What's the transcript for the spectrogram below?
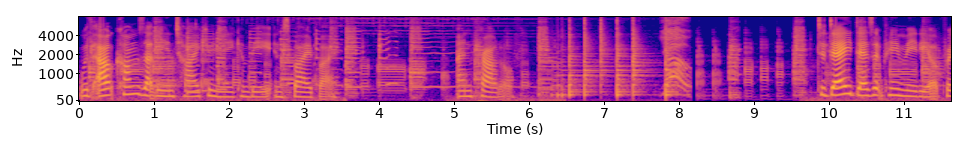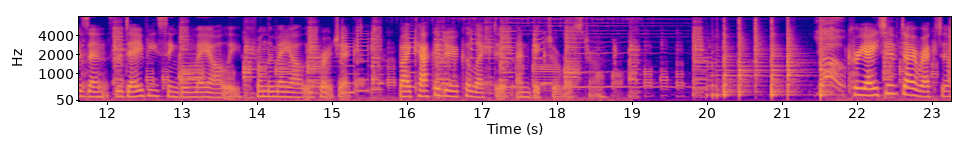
with outcomes that the entire community can be inspired by and proud of. Today, Desert Pea Media presents the debut single Mayali from the Mayali Project by Kakadu Collective and Victor Rostrom. Creative Director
